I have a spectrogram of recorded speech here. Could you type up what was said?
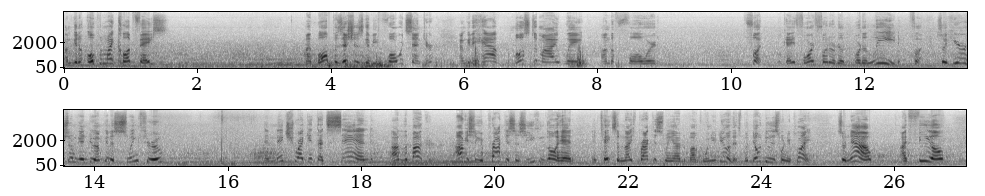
I'm going to open my club face. My ball position is going to be forward center. I'm going to have most of my weight on the forward foot, okay? Forward foot or the, or the lead foot. So here's what I'm going to do. I'm going to swing through and make sure I get that sand out of the bunker. Obviously, you're practicing, so you can go ahead and take some nice practice swing out of the bunker when you're doing this, but don't do this when you're playing. So now, I feel, I'm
